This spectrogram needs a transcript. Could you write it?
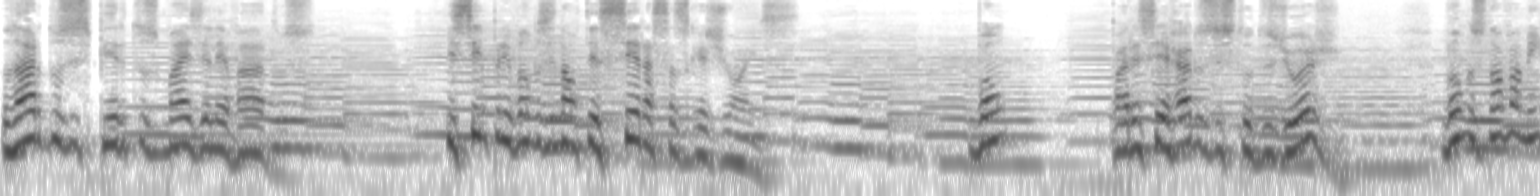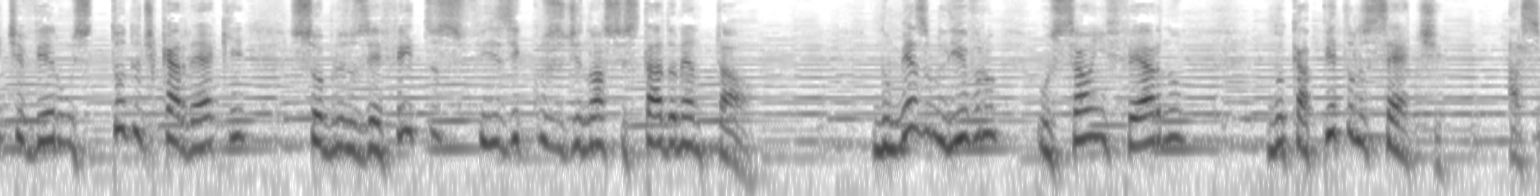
lar dos espíritos mais elevados. E sempre vamos enaltecer essas regiões. Bom, para encerrar os estudos de hoje, vamos novamente ver um estudo de Kardec sobre os efeitos físicos de nosso estado mental. No mesmo livro, O Céu e o Inferno, no capítulo 7, As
